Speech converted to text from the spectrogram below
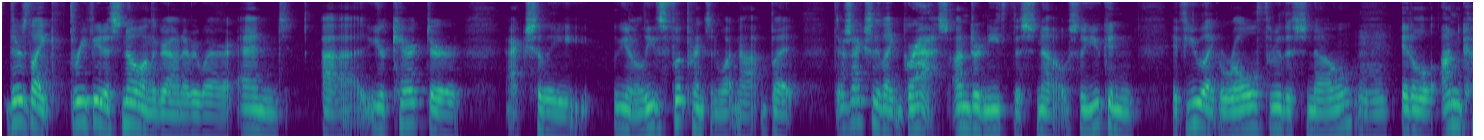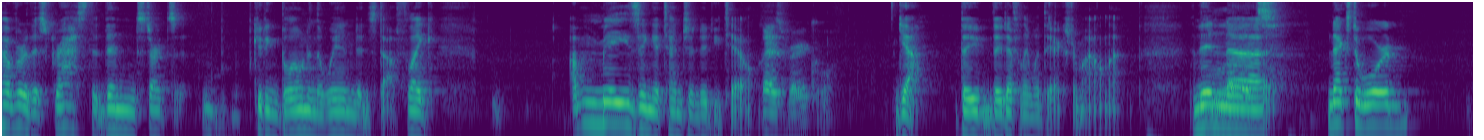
there's like three feet of snow on the ground everywhere, and uh, your character actually you know leaves footprints and whatnot, but there's actually like grass underneath the snow, so you can if you like roll through the snow, Mm-hmm. it'll uncover this grass that then starts getting blown in the wind and stuff like amazing attention to detail. That is very cool. Yeah, they they definitely went the extra mile on that. And then uh, next award,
